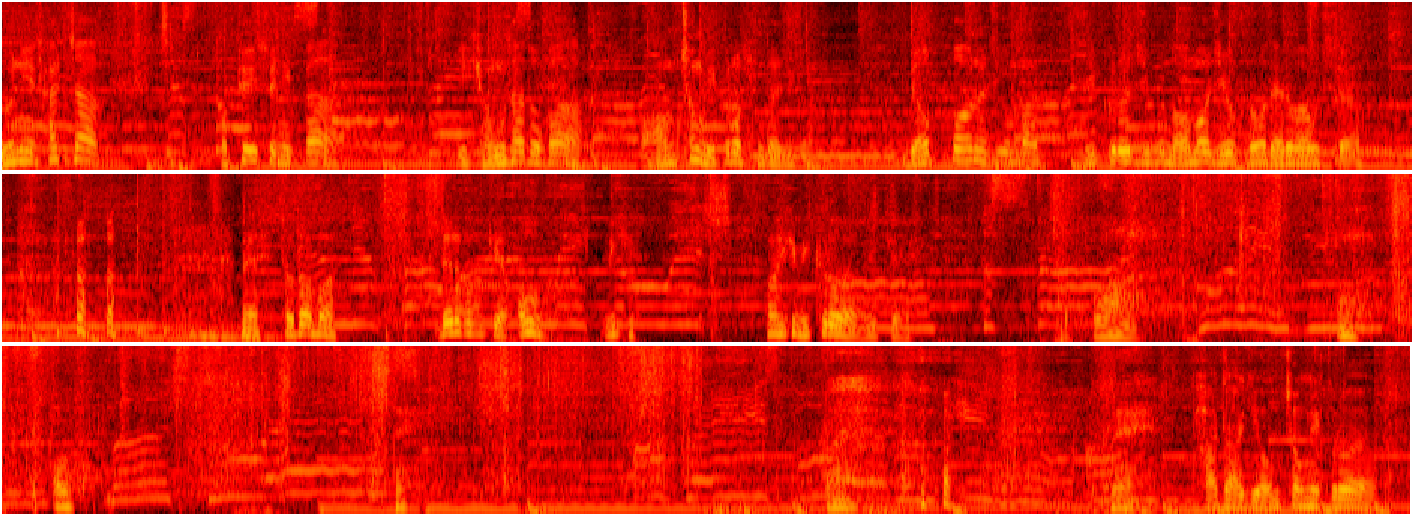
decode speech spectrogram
눈이 살짝 덮여 있으니까 이 경사도가 엄청 미끄럽습니다 지금. 몇 번을 지금 막 미끄러지고 넘어지고 그러고 내려가고 있어요. 네 저도 한번 내려가 볼게요. 어우 이렇게. 어 이렇게 미끄러워요 이렇게. 와. 어, 어, 네. 바닥이 엄청 미끄러워요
